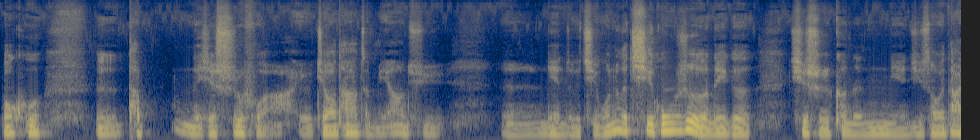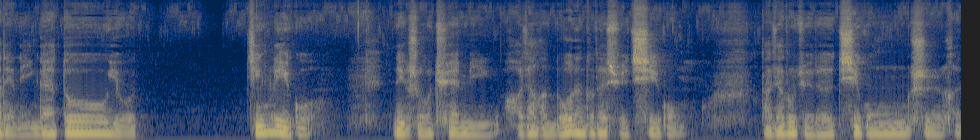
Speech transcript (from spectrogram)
包括呃他那些师傅啊，还有教他怎么样去嗯练这个气功。那个气功热，那个其实可能年纪稍微大点的应该都有经历过。那个时候全民好像很多人都在学气功，大家都觉得气功是很。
